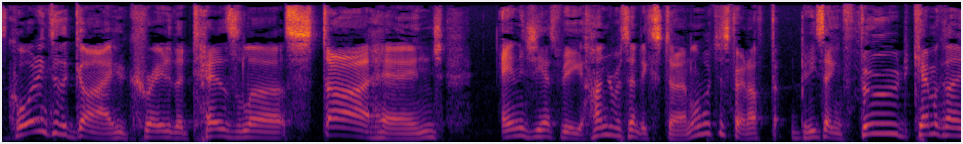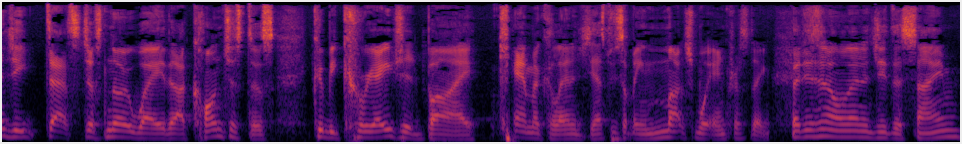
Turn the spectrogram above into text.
According to the guy who created the Tesla Starhenge. Energy has to be 100% external, which is fair enough. But he's saying food, chemical energy, that's just no way that our consciousness could be created by chemical energy. It has to be something much more interesting. But isn't all energy the same?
